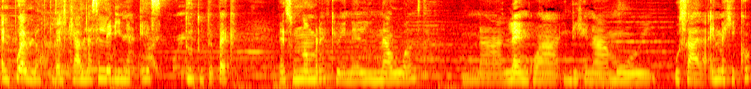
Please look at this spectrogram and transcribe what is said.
El pueblo del que habla Celerina es Tututepec. Es un nombre que viene del náhuatl una lengua indígena muy usada en México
